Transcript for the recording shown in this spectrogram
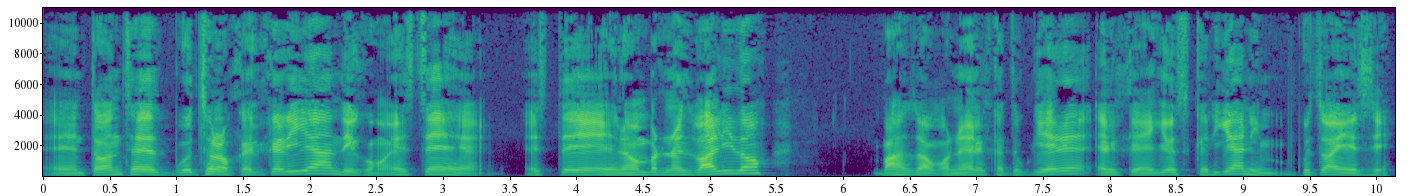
Entonces puso lo que él quería dijo este este nombre no es válido vas a poner el que tú quieres el que ellos querían y puso ese.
